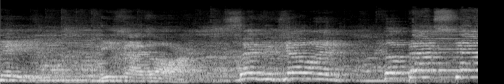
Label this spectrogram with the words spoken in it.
me. These guys are. Ladies and gentlemen, the Backstabbers!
